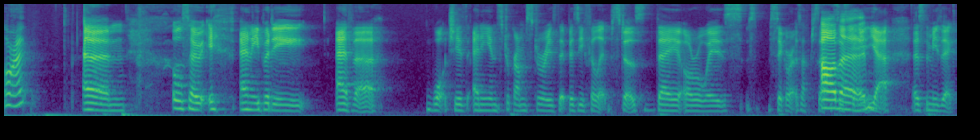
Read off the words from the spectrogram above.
All right. Um, also, if anybody ever watches any Instagram stories that Busy Phillips does, they are always cigarettes after sex. Are as the- they? yeah, as the music.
